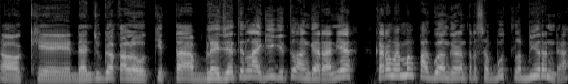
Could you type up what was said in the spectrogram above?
Oke, dan juga kalau kita belajatin lagi gitu anggarannya, karena memang pagu anggaran tersebut lebih rendah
